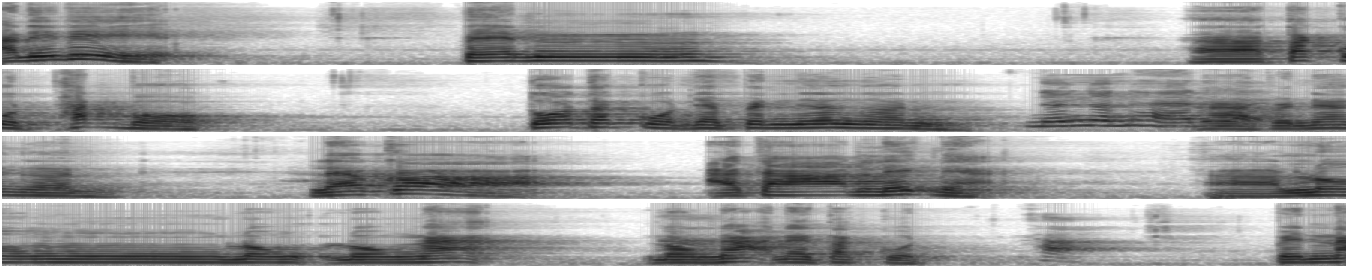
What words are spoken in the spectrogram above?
อันนี้นี่เป็นอ่าตะกรุดพัดโบก ตัวตะกรุดเนี่ยเป็นเนื้อเงิน เนื้อเงินแท้ด้อ่าวยเป็นเนื้อเงิน แล้วก็อาจารย์เล็กเนี่ยอ่าลงลงลงณลงณในตะกรุดค่ะเป็นณ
